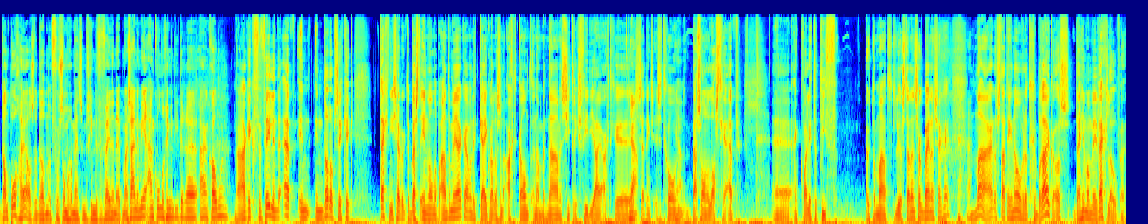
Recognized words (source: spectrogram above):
dan toch, hè, als we dan voor sommige mensen misschien de vervelende hebben, maar zijn er meer aankondigingen die er aankomen? Nou, kijk, vervelende app in, in dat opzicht. Kijk, technisch heb ik er best een en ander op aan te merken. Want ik kijk wel eens aan de achterkant. En dan met name Citrix VDI-achtige Ja. settings is het gewoon Ja. best wel een lastige app. Eh, en kwalitatief automatisch teleurstellend zou ik bijna zeggen. maar daar staat tegenover dat gebruikers daar helemaal mee weglopen.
